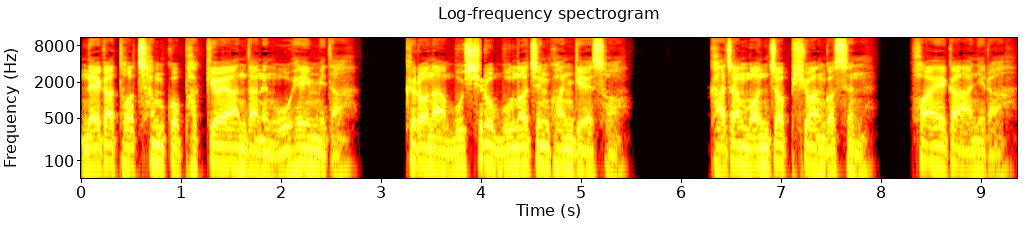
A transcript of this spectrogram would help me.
내가 더 참고 바뀌어야 한다는 오해입니다. 그러나 무시로 무너진 관계에서 가장 먼저 필요한 것은 화해가 아니라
